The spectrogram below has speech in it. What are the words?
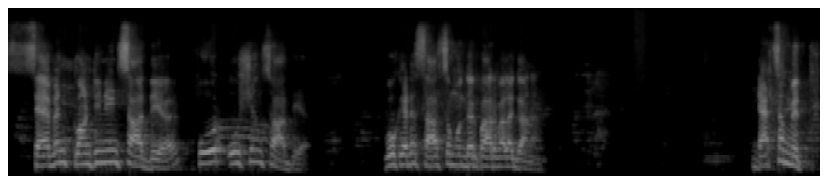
seven continents are there four oceans are there वो कह रहे हैं सात समुद्र पार वाला गाना That's a myth.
